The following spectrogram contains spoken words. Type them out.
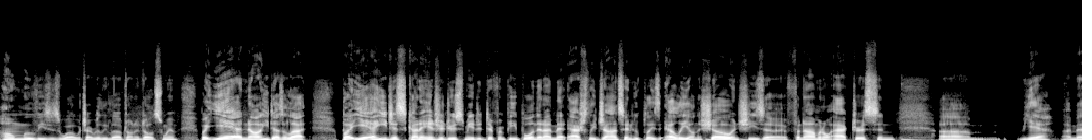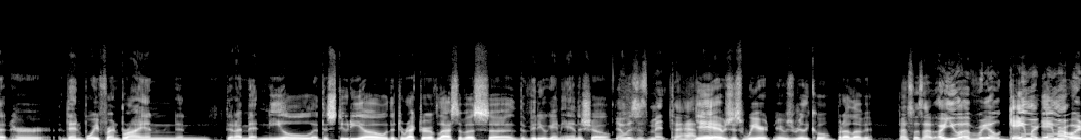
Home Movies as well, which I really loved on Adult Swim. But yeah, no, he does a lot. But yeah, he just kind of introduced me to different people, and then I met Ashley Johnson, who plays Ellie on the show, and she's a phenomenal actress. And um, yeah, I met her then boyfriend Brian, and then I met Neil at the studio, the director of Last of Us, uh, the video game and the show. It was just meant to happen. Yeah, it was just weird. It was really cool, but I love it. That's what's up. Are you a real gamer gamer, or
